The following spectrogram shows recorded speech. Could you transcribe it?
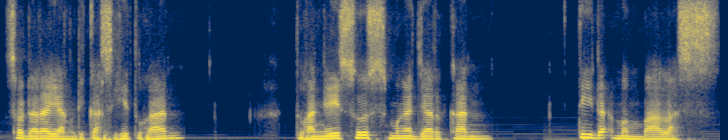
Saudara yang dikasihi Tuhan, Tuhan Yesus mengajarkan tidak membalas,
